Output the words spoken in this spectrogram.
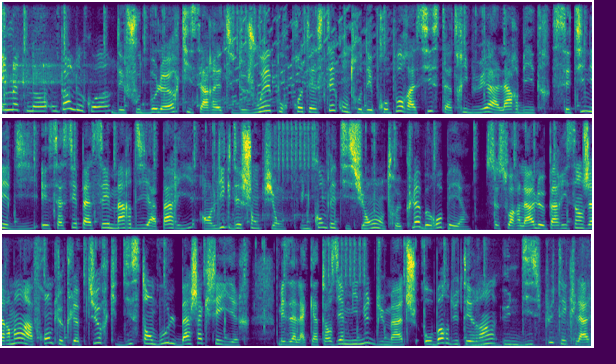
Et maintenant, on parle de quoi? Des footballeurs qui s'arrêtent de jouer pour protester contre des propos racistes attribués à l'arbitre. C'est inédit et ça s'est passé mardi à Paris en Ligue des Champions, une compétition entre clubs européens. Ce soir-là, le Paris Saint-Germain affronte le club turc d'Istanbul Başakşehir. Mais à la 14e minute du match, au bord du terrain, une dispute éclate.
